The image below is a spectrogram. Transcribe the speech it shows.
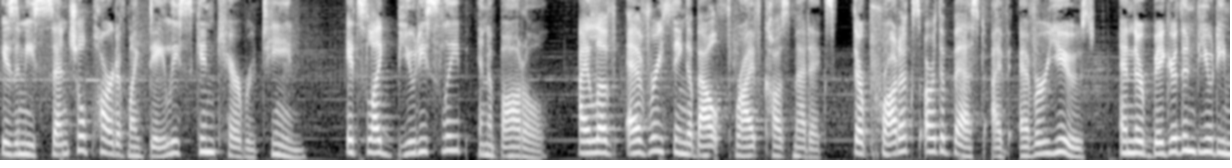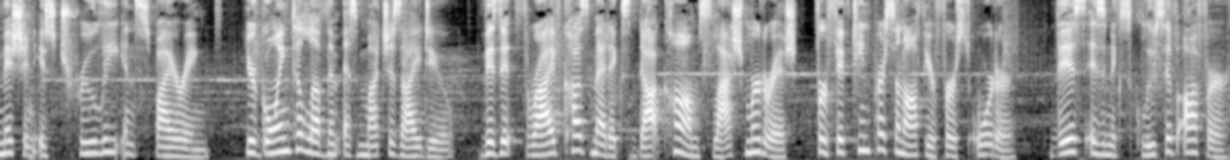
is an essential part of my daily skincare routine. It's like beauty sleep in a bottle. I love everything about Thrive Causemetics. Their products are the best I've ever used, and their bigger than beauty mission is truly inspiring. You're going to love them as much as I do. Visit thrivecausemetics.com slash murderish for 15% off your first order. This is an exclusive offer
